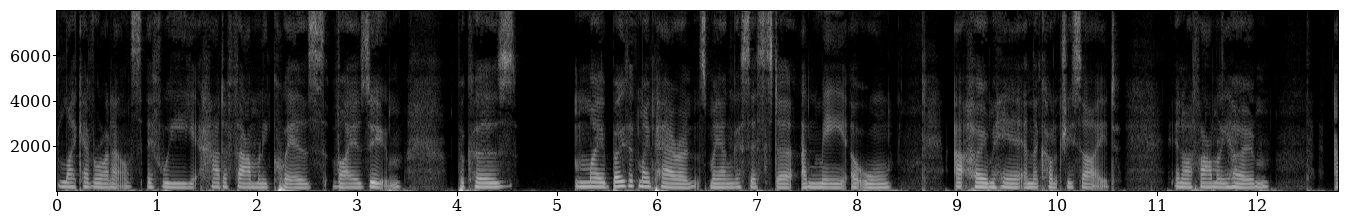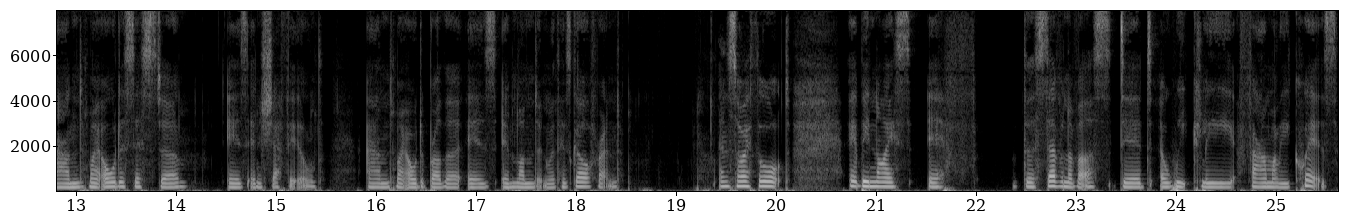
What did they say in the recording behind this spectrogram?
like everyone else, if we had a family quiz via Zoom, because my both of my parents, my younger sister, and me are all at home here in the countryside, in our family home, and my older sister is in Sheffield, and my older brother is in London with his girlfriend. And so I thought it'd be nice if the seven of us did a weekly family quiz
